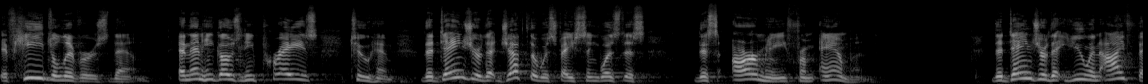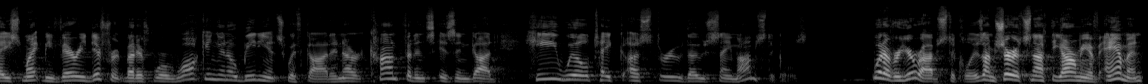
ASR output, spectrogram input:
If He delivers them, and then he goes and he prays to him. The danger that Jephthah was facing was this, this army from Ammon. The danger that you and I face might be very different, but if we're walking in obedience with God and our confidence is in God, He will take us through those same obstacles. Whatever your obstacle is, I'm sure it's not the army of Ammon.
